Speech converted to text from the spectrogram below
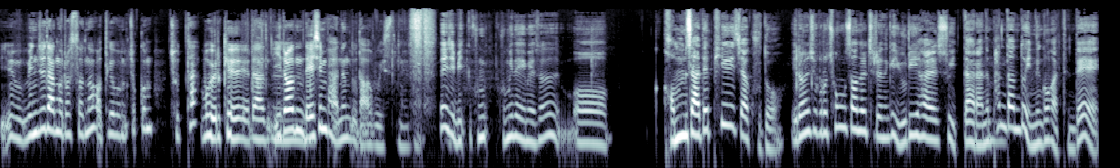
민주당으로서는 어떻게 보면 조금 좋다, 뭐 이렇게 이런 음. 내심 반응도 나오고 있습니다. 근데 이제 미- 국- 국민의힘에서는 뭐 검사 대 피의자 구도 이런 식으로 총선을 치르는 게 유리할 수 있다라는 음. 판단도 있는 것 같은데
